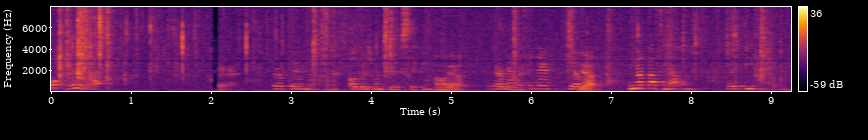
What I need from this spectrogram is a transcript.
Oh, look at that. There. They're up there in that corner. Oh, there's one too sleeping. Oh, yeah. They're everywhere. in there. Yep. Yeah. And not bats in that one. There's bees in that one.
